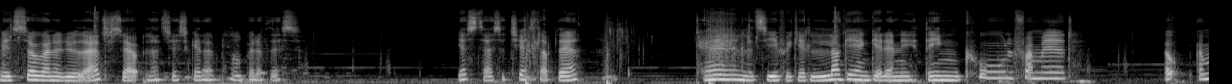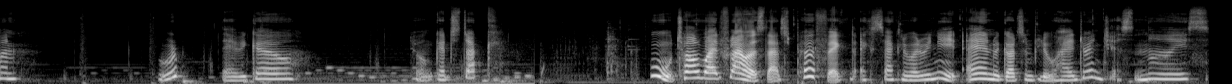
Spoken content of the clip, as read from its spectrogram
we're still gonna do that. So let's just get a little bit of this. Yes, there's a chest up there. Okay, let's see if we get lucky and get anything cool from it. Oh, come on. Whoop, there we go. Don't get stuck. Ooh, tall white flowers. That's perfect. Exactly what we need. And we got some blue hydrangeas. Nice.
